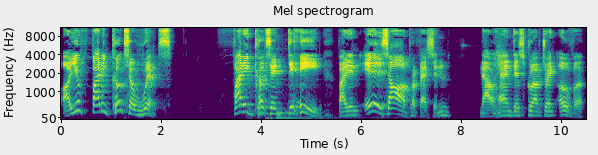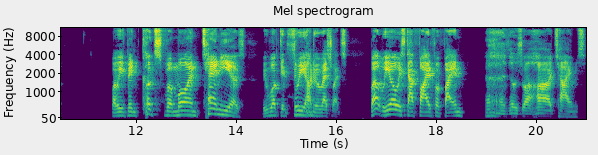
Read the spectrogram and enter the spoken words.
Are you fighting cooks or whips? Fighting cooks indeed! Fighting is our profession. Now hand this grub joint over. But we've been cooks for more than ten years. We worked in 300 restaurants, but we always got fired for fighting. those were hard times.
